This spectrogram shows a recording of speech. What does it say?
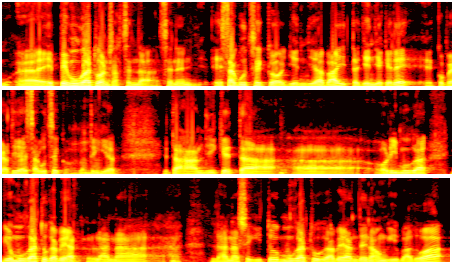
uh, epe mugatuan sartzen da, zenen ezagutzeko jendia, bai, eta jendiak ere eh, kooperatiba ezagutzeko, mm -hmm. eta handik eta uh, hori muga, geho mugatu gabean lana, lana segitu, mugatu gabean dena ongi badoa,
